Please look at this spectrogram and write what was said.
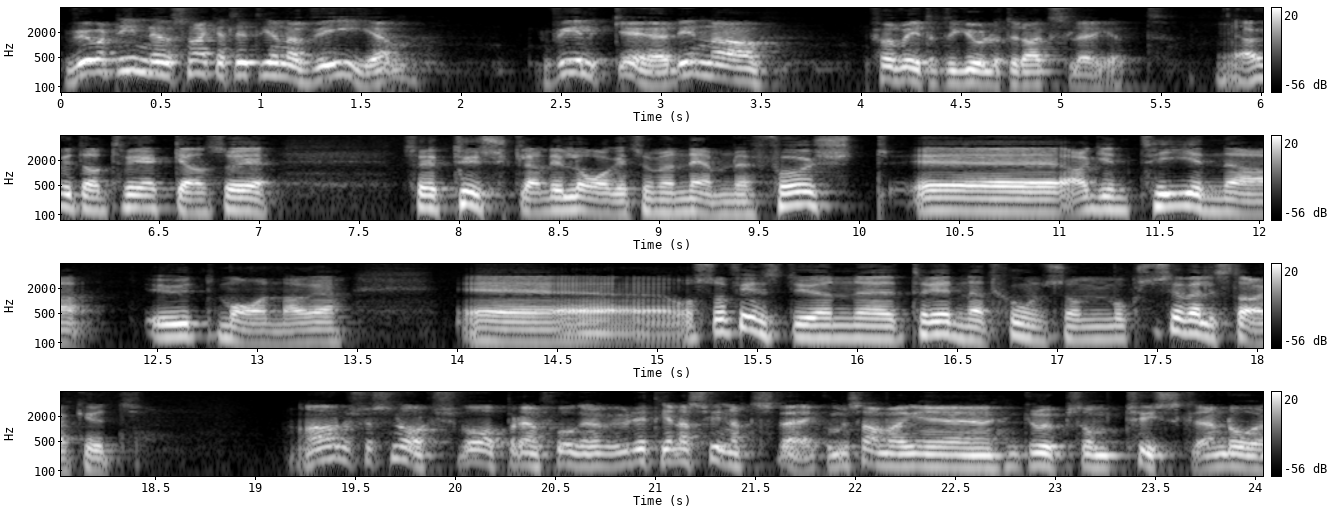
Vi har varit inne och snackat lite grann om VM. Vilka är dina favoriter till guldet i dagsläget? Ja utan tvekan så är så är Tyskland det laget som jag nämner först. Eh, Argentina utmanare. Eh, och så finns det ju en eh, tredje nation som också ser väldigt stark ut. Ja, du ska snart svara på den frågan. Det är lite synd att Sverige kommer i samma eh, grupp som Tyskland då.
